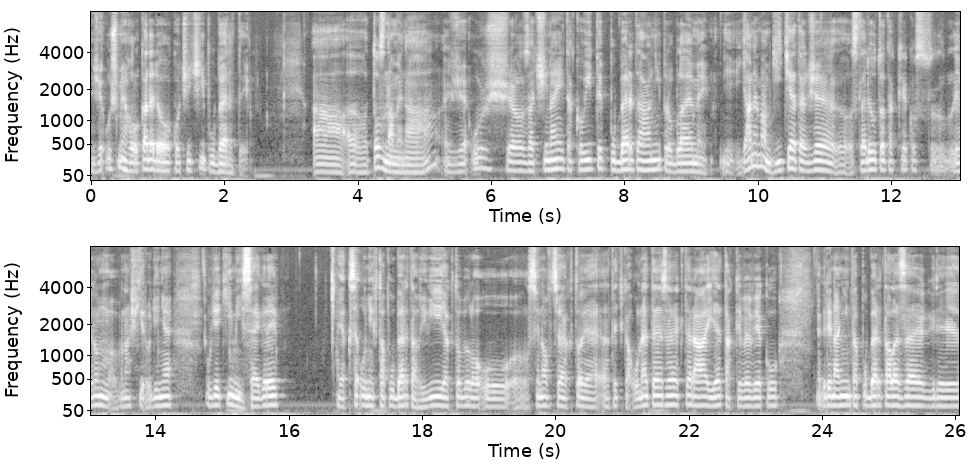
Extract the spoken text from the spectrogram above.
že už mi holka jde do kočičí puberty. A eh, to znamená, že už začínají takový ty pubertální problémy. Já nemám dítě, takže sleduju to tak jako jenom v naší rodině u dětí mý ségry, jak se u nich ta puberta vyvíjí, jak to bylo u synovce, jak to je teďka u neteře, která je taky ve věku, kdy na ní ta puberta leze, kdy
